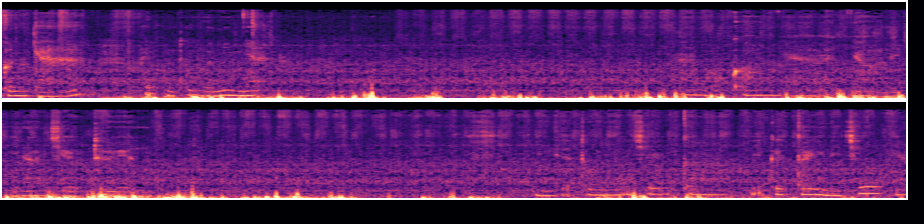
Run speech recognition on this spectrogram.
con cá. Cây này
